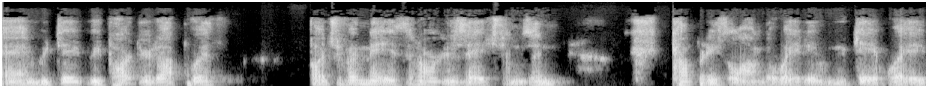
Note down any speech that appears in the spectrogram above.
And we did, we partnered up with a bunch of amazing organizations and companies along the way. To, gave away a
